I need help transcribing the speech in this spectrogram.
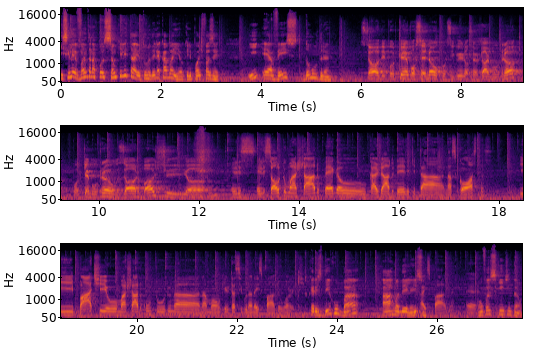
e se levanta na posição que ele tá, e o turno dele acaba aí, é o que ele pode fazer. E é a vez do Muldran. Sabe por que você não conseguiu acertar Muldran? Porque Muldran usar magia. Ele, ele solta o machado, pega o cajado dele que tá nas costas e bate o machado com tudo na, na mão que ele tá segurando a espada, o orc. Tu queres derrubar a arma dele, é isso? A espada, é. Vamos fazer o seguinte então.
